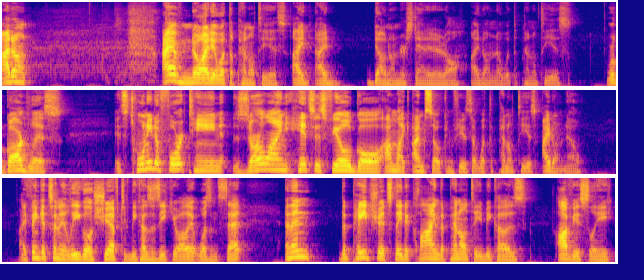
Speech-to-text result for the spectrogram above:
I don't. I have no idea what the penalty is. I I don't understand it at all. I don't know what the penalty is. Regardless, it's 20 to 14. Zuerlein hits his field goal. I'm like, I'm so confused at what the penalty is. I don't know. I think it's an illegal shift because Ezekiel Elliott wasn't set. And then the Patriots, they declined the penalty because obviously,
